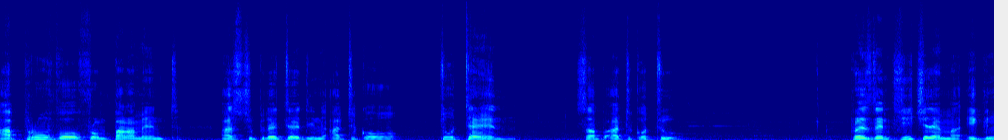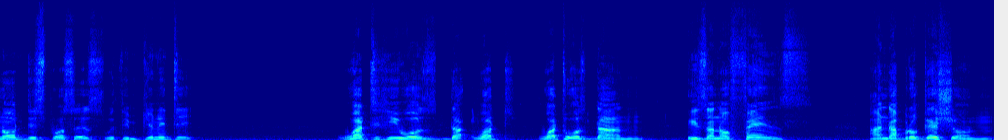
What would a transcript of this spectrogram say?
approval from Parliament as stipulated in Article 210, sub-Article 2. President Hichilema ignored this process with impunity. What, he was what, what was done is an offense and abrogation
